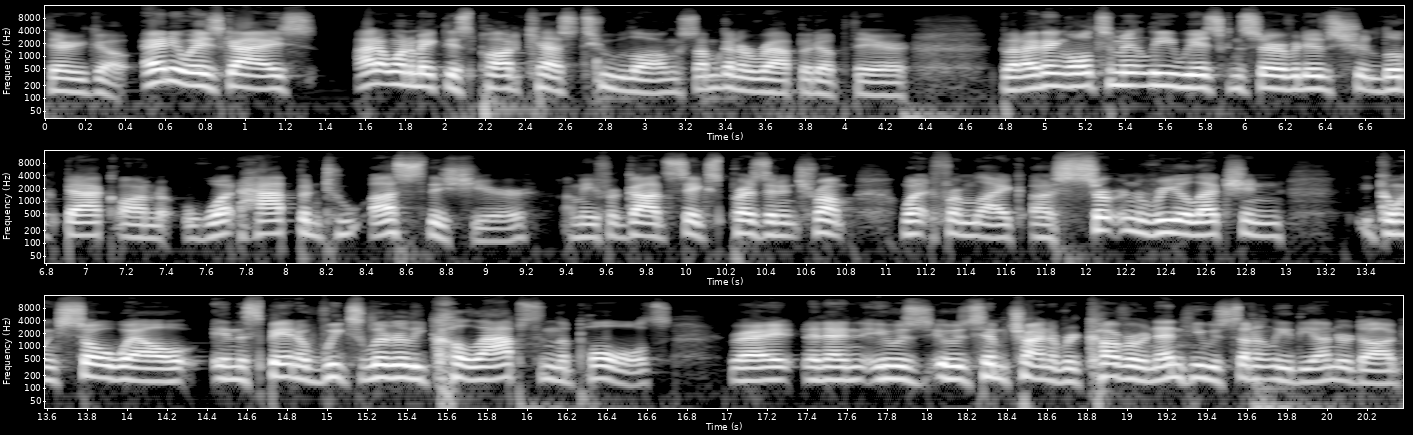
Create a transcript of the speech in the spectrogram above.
there you go. Anyways, guys, I don't want to make this podcast too long, so I'm going to wrap it up there. But I think ultimately we as conservatives should look back on what happened to us this year. I mean, for God's sakes, President Trump went from like a certain reelection going so well in the span of weeks literally collapsed in the polls, right? And then it was it was him trying to recover and then he was suddenly the underdog.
